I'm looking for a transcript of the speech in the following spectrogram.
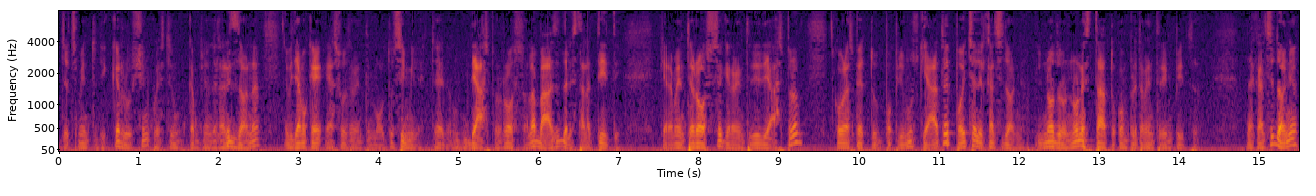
giacimento di Kerushin, questo è un campione dell'Arizona, e vediamo che è assolutamente molto simile, cioè un diaspro rosso alla base, delle stalattiti chiaramente rosse, chiaramente di diaspro, con un aspetto un po' più muschiato, e poi c'è del calcedonio. Il nodulo non è stato completamente riempito da calcedonio,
